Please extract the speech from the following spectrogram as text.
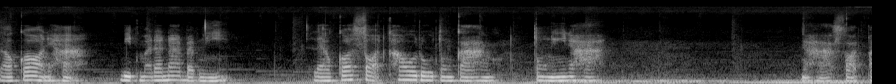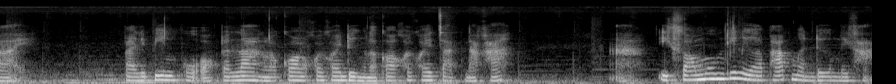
แล้วก็เนี่ยค่ะบิดมาด้านหน้าแบบนี้ แล้วก็สอดเข้ารูตรงกลางตรงนี้นะคะนะคะสอดไปปลายริบบิ้นโผล่ออกด้านล่าง แล้วก็ค่อยๆ ดึงแล้วก็ค่อยๆ จัดนะคะอ่า อีกสองมุมที่เหลือพับเหมือนเดิมเลยค่ะ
